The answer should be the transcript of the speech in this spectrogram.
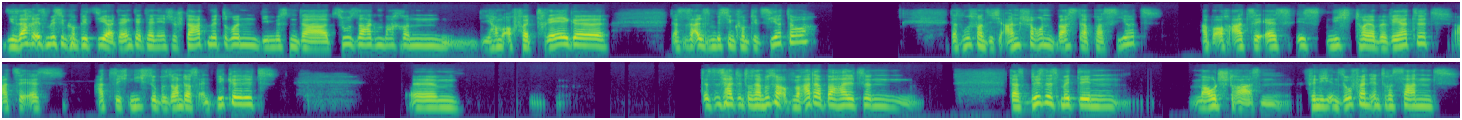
Die Sache ist ein bisschen kompliziert. Da hängt der italienische Staat mit drin. Die müssen da Zusagen machen. Die haben auch Verträge. Das ist alles ein bisschen komplizierter. Das muss man sich anschauen, was da passiert. Aber auch ACS ist nicht teuer bewertet. ACS hat sich nicht so besonders entwickelt. Ähm, das ist halt interessant, muss man auf dem Radar behalten. Das Business mit den Mautstraßen finde ich insofern interessant,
